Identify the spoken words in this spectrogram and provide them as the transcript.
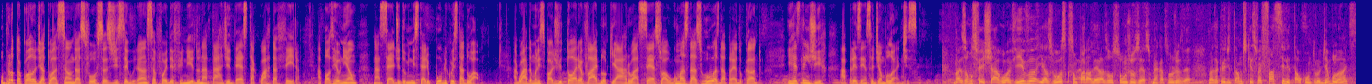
O protocolo de atuação das forças de segurança foi definido na tarde desta quarta-feira, após reunião na sede do Ministério Público Estadual. A Guarda Municipal de Vitória vai bloquear o acesso a algumas das ruas da Praia do Canto e restringir a presença de ambulantes. Nós vamos fechar a Rua Viva e as ruas que são paralelas ao São José, supermercado São José. Nós acreditamos que isso vai facilitar o controle de ambulantes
